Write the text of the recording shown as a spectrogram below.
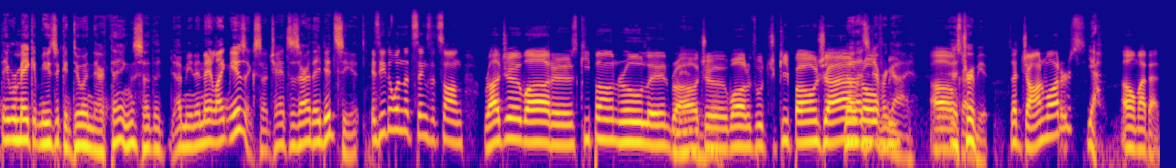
they were making music and doing their things. So that I mean, and they like music, so chances are they did see it. Is he the one that sings that song? Roger Waters, keep on rolling. Roger Waters, would you keep on shining? No, that's a on different me? guy. Oh, As okay. tribute. Is that John Waters? Yeah. Oh, my bad.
